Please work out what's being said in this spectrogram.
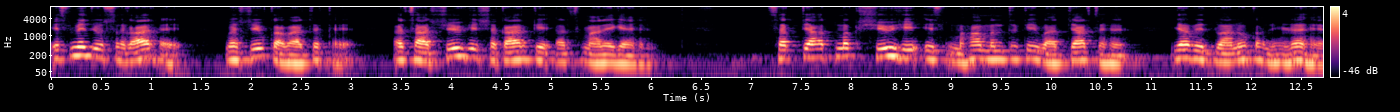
इसमें जो सकार है, वह शिव का वाचक है, अर्थात शिव ही सकार के अर्थ माने गए हैं। सत्यात्मक शिव ही इस महामंत्र के वाच्यार्थ हैं, यह विद्वानों का निर्णय है।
